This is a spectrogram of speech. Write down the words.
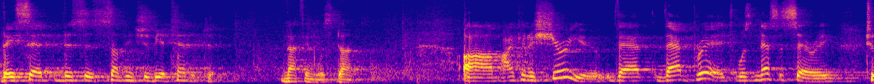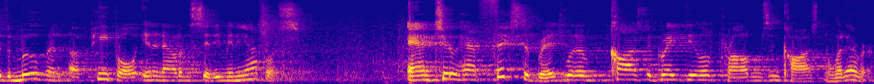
They said this is something should be attended to. Nothing was done. Um, I can assure you that that bridge was necessary to the movement of people in and out of the city of Minneapolis. And to have fixed the bridge would have caused a great deal of problems and cost and whatever.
